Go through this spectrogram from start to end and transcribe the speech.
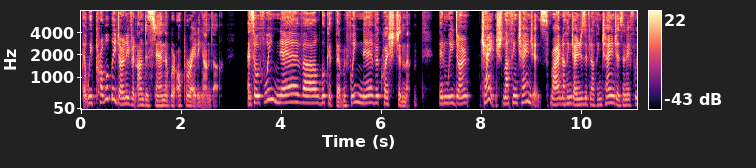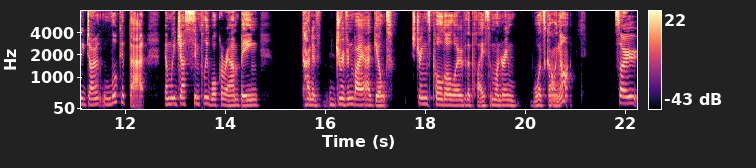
that we probably don't even understand that we're operating under. And so if we never look at them, if we never question them, then we don't change. Nothing changes, right? Nothing changes if nothing changes. And if we don't look at that, then we just simply walk around being kind of driven by our guilt, strings pulled all over the place and wondering what's going on. So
